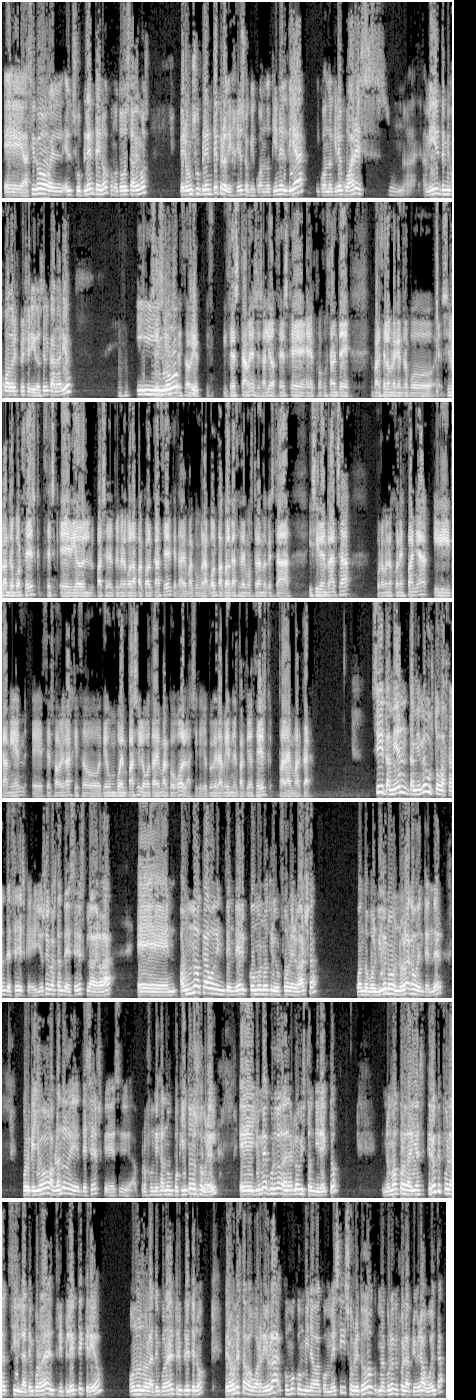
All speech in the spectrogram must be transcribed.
Eh, ha sido el, el suplente, ¿no? Como todos sabemos, pero un suplente prodigioso, que cuando tiene el día y cuando quiere jugar es una- a mí es de mis jugadores preferidos, el canario. Y Sí, sí, luego lo hizo sí, bien. Y- Y Cesc también se salió. Cesc que fue justamente, me parece el hombre que entró por... Silva entró por Cesc. Cesc eh, dio el pase del primer gol a Paco Alcácer, que también marcó un gran gol. Paco Alcácer demostrando que está y sigue en racha, por lo menos con España. Y también eh, Cesc Fabregas que hizo, dio un buen pase y luego también marcó gol. Así que yo creo que también el partido de Cesc para enmarcar. Sí, también, también me gustó bastante Cesc, que yo soy bastante de Cesc, la verdad. Eh, aún no acabo de entender cómo no triunfó en el Barça. Cuando volvió no, no lo acabo de entender. Porque yo, hablando de, de que eh, profundizando un poquito sobre él, eh, yo me acuerdo de haberlo visto en directo. No me acordaría, creo que fue la, sí, la temporada del triplete, creo. O no, no, la temporada del triplete no. Pero aún estaba Guardiola, cómo combinaba con Messi. Sobre todo, me acuerdo que fue la primera vuelta.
